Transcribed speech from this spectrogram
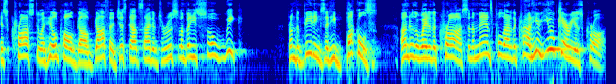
his cross to a hill called Golgotha just outside of Jerusalem. But he's so weak from the beatings that he buckles under the weight of the cross, and a man's pulled out of the crowd. Here, you carry his cross.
